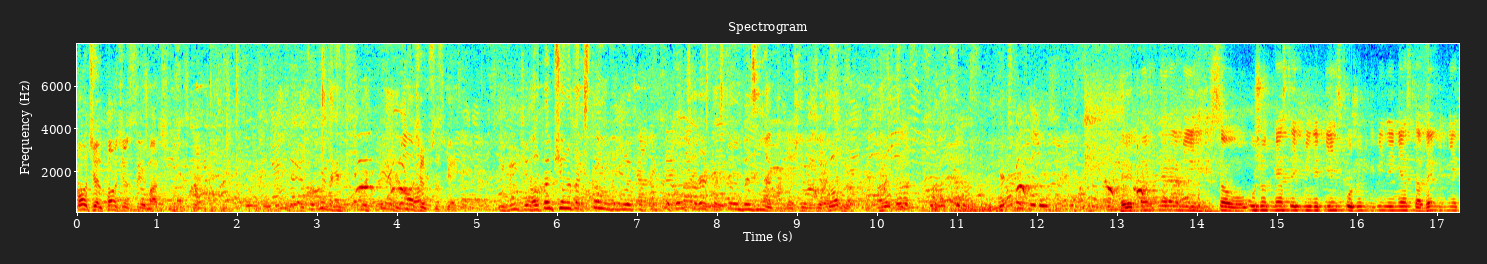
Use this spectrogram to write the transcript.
Podziel, podziel sobie Marcin przez wiek. Podziel przez wiek. I wyjdzie. Ale powiem Ci, one tak stoją w ogóle, po tych około 14 tak stoją benzyniaki właśnie widziałem. Dobra, ale teraz E, Partnerami są Urząd Miasta i Gminy Pieńsk, Urząd Gminy Miasta Węgliniec,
